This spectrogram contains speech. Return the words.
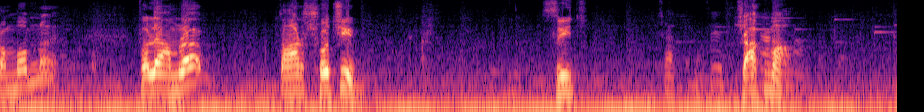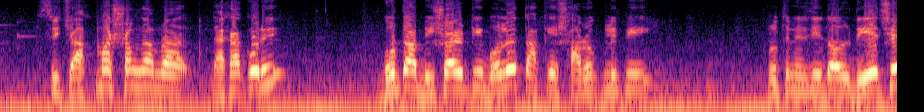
সম্ভব নয়। ফলে আমরা তার সচিব, শ্রী চাকমা, শ্রী চাকমার সঙ্গে আমরা দেখা করি। গোটা বিষয়টি বলে তাকে স্মারকলিপি প্রতিনিধি দল দিয়েছে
